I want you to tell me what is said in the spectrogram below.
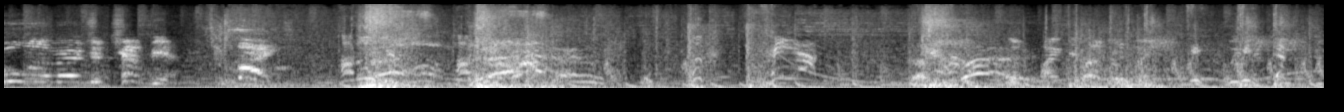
Who will emerge a champion? Fight! The fight is underway. We champions.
